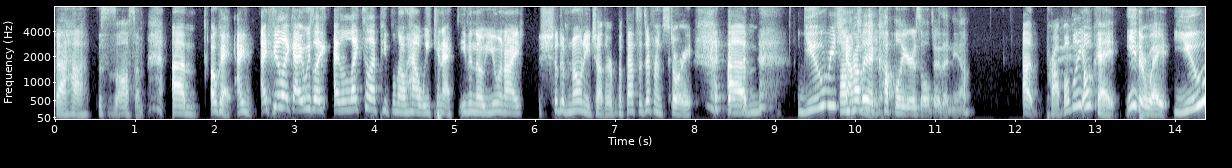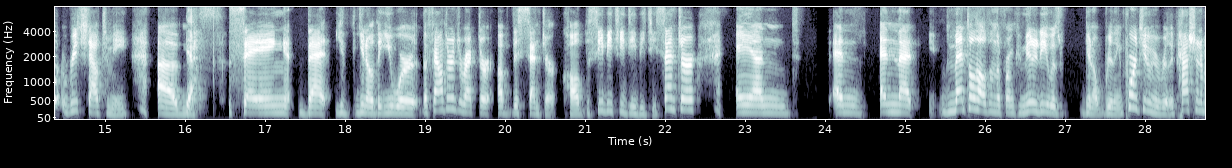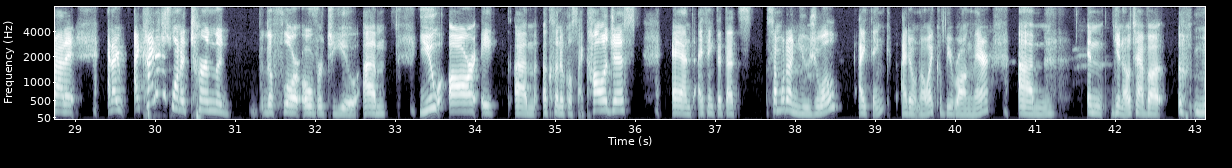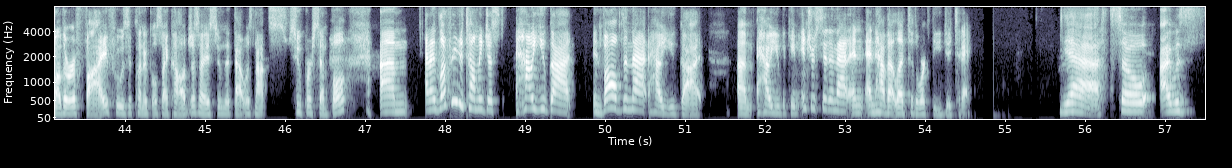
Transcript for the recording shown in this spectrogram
Haha, this is awesome. Um, okay, I, I feel like I always like I like to let people know how we connect, even though you and I should have known each other, but that's a different story. Um, you reached Well, I'm out probably a couple years older than you. Uh, probably okay. Either way, you reached out to me. Um, Yes. saying that you you know that you were the founder and director of this center called the CBT DBT Center and and and that mental health in the frum community was you know really important to you and you're really passionate about it and I I kind of just want to turn the the floor over to you um you are a um a clinical psychologist and I think that that's somewhat unusual I think I don't know I could be wrong there um and you know to have a mother of five who was a clinical psychologist i assume that that was not super simple um, and i'd love for you to tell me just how you got involved in that how you got um, how you became interested in that and, and how that led to the work that you do today Yeah. So I was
